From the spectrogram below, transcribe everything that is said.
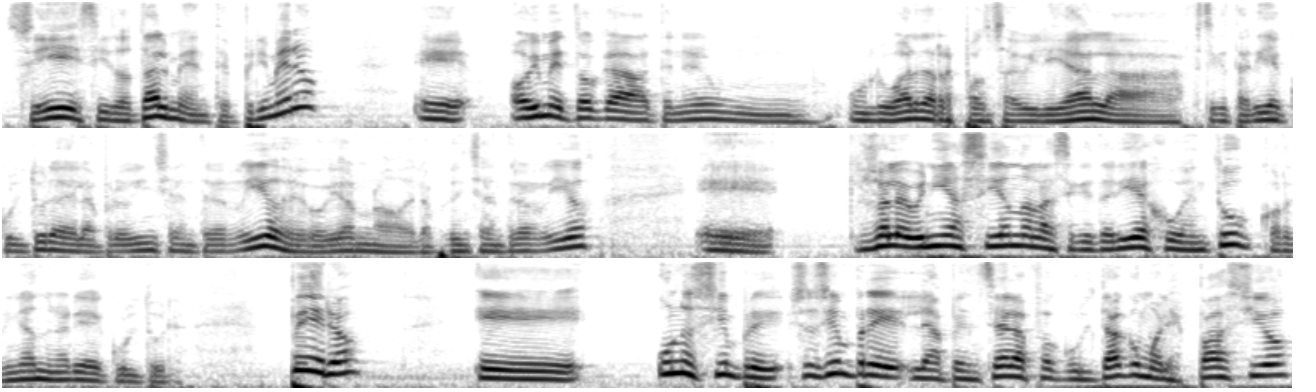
Sí, sí, totalmente. Primero, eh, hoy me toca tener un, lugar de responsabilidad en la Secretaría de Cultura de la provincia de Entre Ríos, del gobierno de la provincia de Entre Ríos, eh, que yo lo venía haciendo en la Secretaría de Juventud, coordinando un área de cultura. Pero uno siempre, yo siempre la pensé a la facultad como el espacio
